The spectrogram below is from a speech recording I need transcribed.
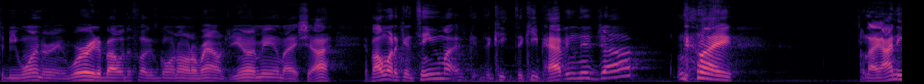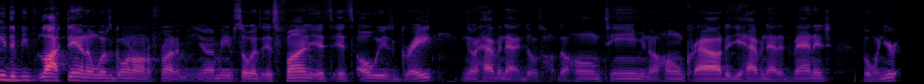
to be wondering, worried about what the fuck is going on around you. You know what I mean? Like, shit, I, if I want to continue my to keep to keep having this job, like. Like I need to be locked in on what's going on in front of me. You know what I mean? So it's, it's fun. It's it's always great you know, having that those the home team, you know, home crowd, that you're having that advantage. But when you're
